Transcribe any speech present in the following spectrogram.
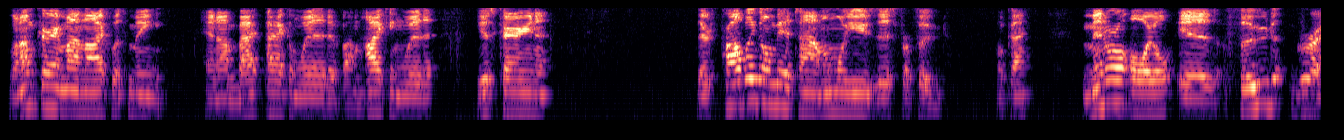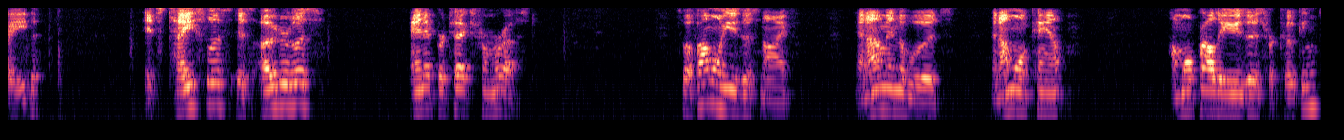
when I'm carrying my knife with me and I'm backpacking with it, if I'm hiking with it, just carrying it, there's probably going to be a time I'm going to use this for food okay? Mineral oil is food grade. It's tasteless, it's odorless, and it protects from rust. So if I'm going to use this knife, and I'm in the woods, and I'm going to camp, I'm going to probably use this for cooking.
